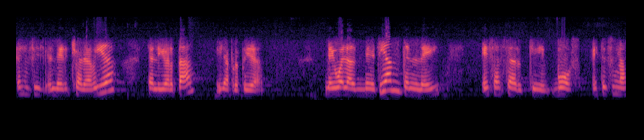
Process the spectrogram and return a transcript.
es decir, el derecho a la vida, la libertad y la propiedad. La igualdad mediante la ley es hacer que vos estés en una,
